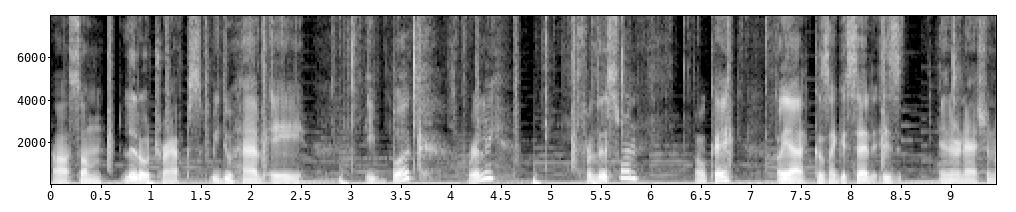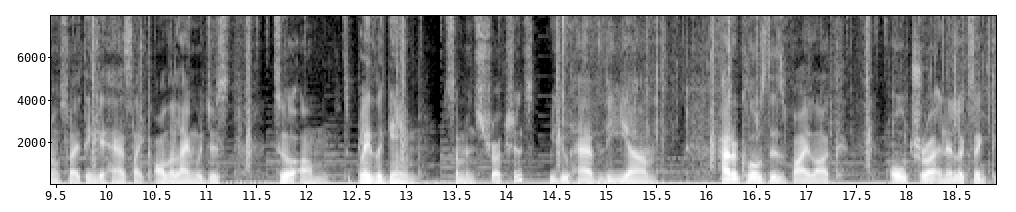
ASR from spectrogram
uh, some little traps. We do have a a book, really? For this one? Okay. Oh yeah, because like I said, is international, so I think it has like all the languages to um to play the game. Some instructions. We do have the um how to close this Viloch Ultra, and it looks like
